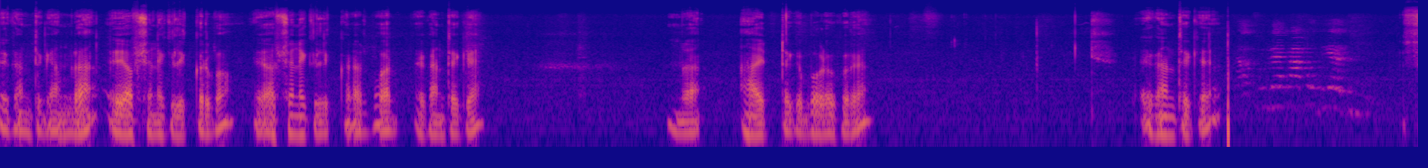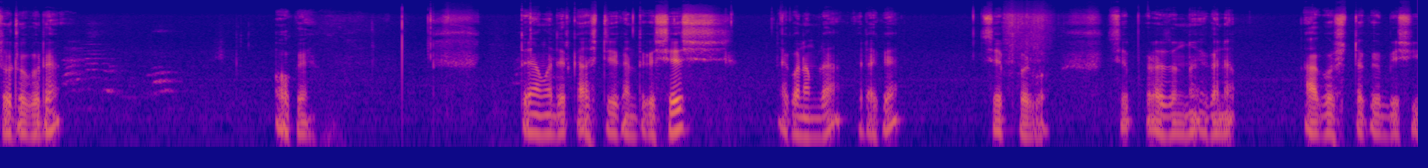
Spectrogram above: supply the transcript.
এখান থেকে আমরা এই অপশনে ক্লিক করব। এই অপশনে ক্লিক করার পর এখান থেকে আমরা হাইটটাকে বড় করে এখান থেকে ছোট করে ওকে তাই আমাদের কাজটি এখান থেকে শেষ। এখন আমরা এটাকে সেভ করব। সেভ করার জন্য এখানে আগস্টটাকে বেশি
